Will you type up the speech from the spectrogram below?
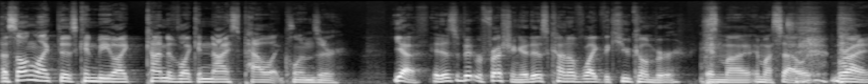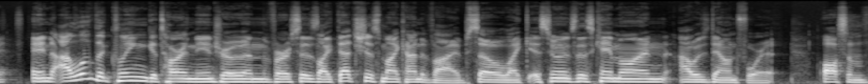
A song like this can be like kind of like a nice palate cleanser. Yeah it is a bit refreshing it is kind of like the cucumber in my in my salad Right. And I love the clean guitar in the intro and the verses. Like that's just my kind of vibe. So like as soon as this came on, I was down for it. Awesome.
